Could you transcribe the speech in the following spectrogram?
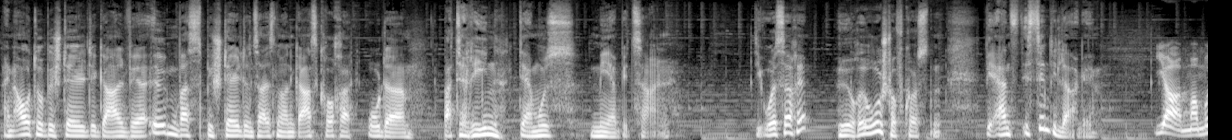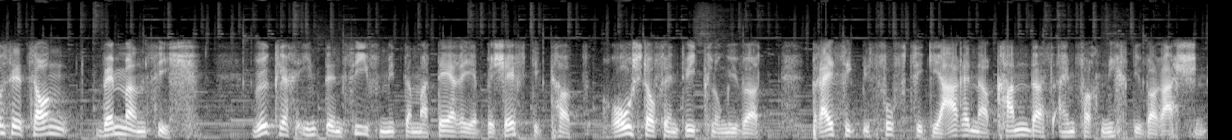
ein Auto bestellt, egal wer irgendwas bestellt und sei es nur ein Gaskocher oder Batterien, der muss mehr bezahlen. Die Ursache? Höhere Rohstoffkosten. Wie ernst ist denn die Lage? Ja, man muss jetzt sagen, wenn man sich wirklich intensiv mit der Materie beschäftigt hat, Rohstoffentwicklung über 30 bis 50 Jahre, dann kann das einfach nicht überraschen.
